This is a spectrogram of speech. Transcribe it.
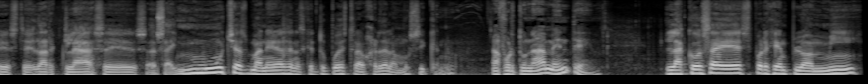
este dar clases, o sea, hay muchas maneras en las que tú puedes trabajar de la música, ¿no? Afortunadamente. La cosa es, por ejemplo, a mí,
